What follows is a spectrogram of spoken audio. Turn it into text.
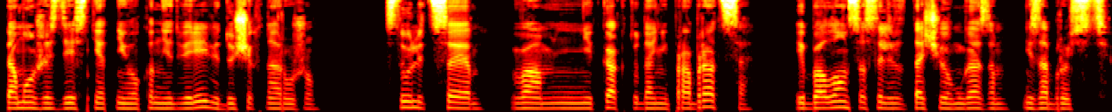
К тому же здесь нет ни окон, ни дверей, ведущих наружу. С улицы вам никак туда не пробраться, и баллон со слезоточивым газом не забросить.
